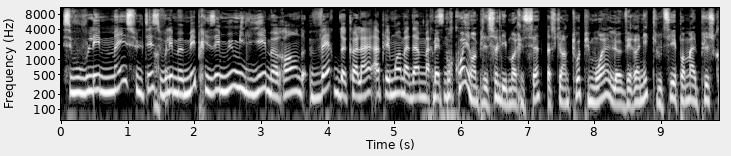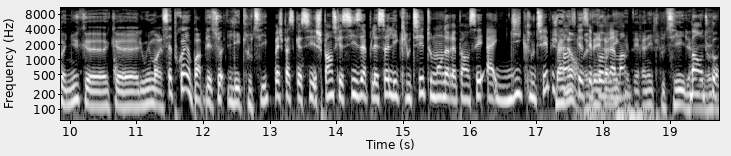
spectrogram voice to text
si vous voulez m'insulter, si vous voulez me mépriser, m'humilier, me rendre verte de colère, appelez-moi Madame Mais Martineau. pourquoi ils ont appelé ça les Morissettes? Parce qu'entre toi puis moi, le Véronique Cloutier est pas mal plus connu que, que Louis Morissette. Pourquoi ils n'ont pas appelé ça les Cloutiers? Ben, je, parce que si, je pense que s'ils appelaient ça les cloutiers, tout le monde aurait pensé à Guy Cloutier, puis je Ben pense non, que c'est pas vraiment. Véronique Cloutier. là, Bon, en tout cas,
